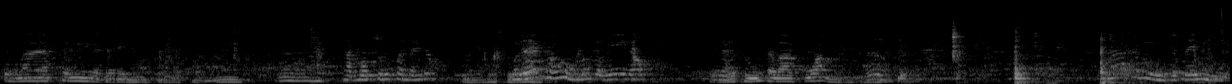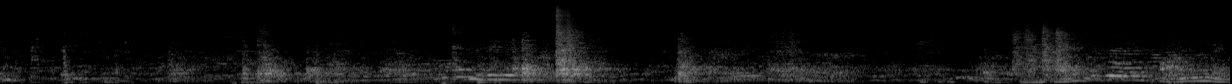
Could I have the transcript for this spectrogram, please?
เป็นมาเพิ่งก็จะเป็นห้องกันนะครับอืมทำโมซุปคนไหนเนาะบ่สูงมันแรกท้องหนุ่มมันก็มีเนาะบ่สูงแต่ว่ากว้างท้องหนุ่มก็เต็มอยู่เนี่ยเรื่อยๆ ของแบบ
